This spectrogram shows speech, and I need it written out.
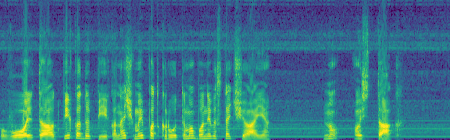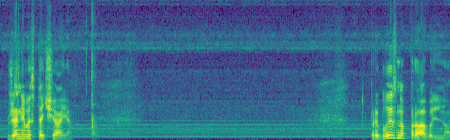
вольта від піка до піка. Значить ми підкрутимо, бо не вистачає. Ну, ось так. Вже не вистачає. Приблизно правильно.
